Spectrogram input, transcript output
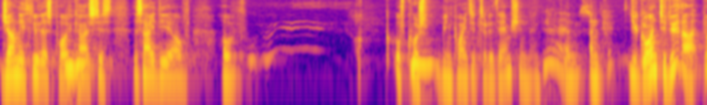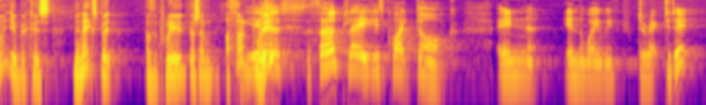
journey through this podcast. Just this idea of, of, of course, mm. being pointed to redemption, and and, Yes. and you go on to do that, don't you? Because the next bit of the play, there's an, a third play. Yes, the third play is quite dark in in the way we've directed it,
